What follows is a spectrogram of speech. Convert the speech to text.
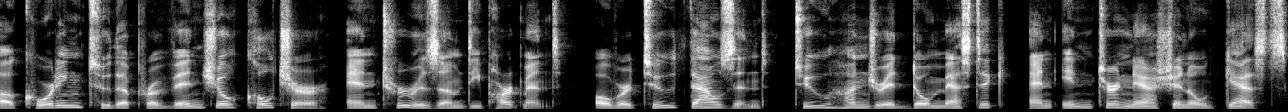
According to the Provincial Culture and Tourism Department, over 2,200 domestic and international guests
